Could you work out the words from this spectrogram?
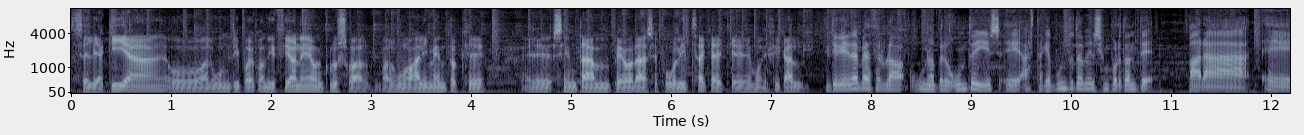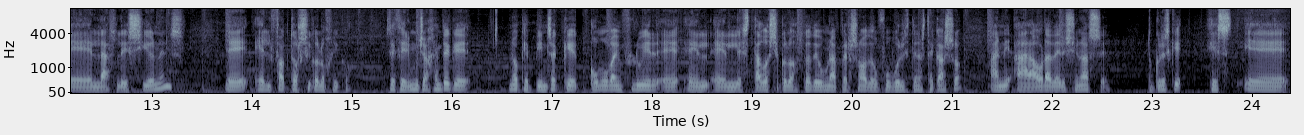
celiaquía o algún tipo de condiciones o incluso al- algunos alimentos que eh, sientan peor a ese futbolista que hay que modificarlo. Yo te quería también hacer una, una pregunta y es eh, hasta qué punto también es importante para eh, las lesiones eh, el factor psicológico. Es decir, hay mucha gente que, ¿no? que piensa que cómo va a influir eh, el, estado psicológico de una persona, de un futbolista en este caso, a, a la hora de lesionarse. ¿Tú crees que es eh,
